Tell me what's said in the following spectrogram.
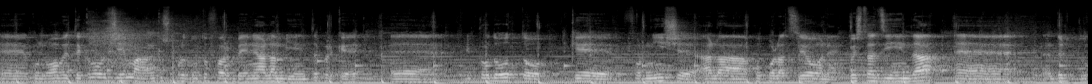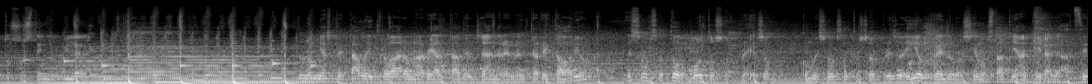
eh, con nuove tecnologie, ma anche e soprattutto far bene all'ambiente perché eh, il prodotto che fornisce alla popolazione questa azienda è del tutto sostenibile. Aspettavo di trovare una realtà del genere nel territorio e sono stato molto sorpreso. Come sono stato sorpreso io, credo lo siano stati anche i ragazzi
